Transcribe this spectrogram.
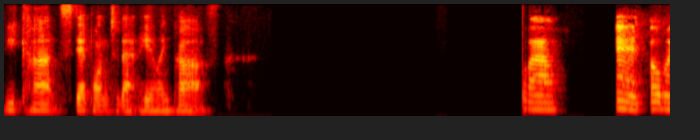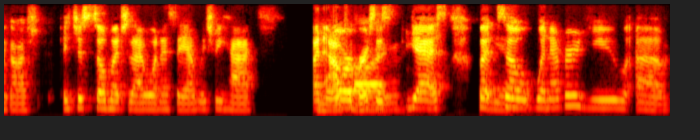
You can't step onto that healing path. Wow. And oh my gosh, it's just so much that I want to say. I wish we had an More hour time. versus yes. But yeah. so whenever you um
